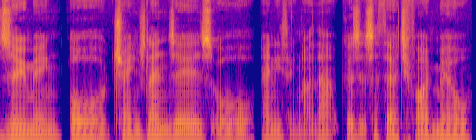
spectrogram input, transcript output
zooming or change lenses or anything like that because it's a 35mm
